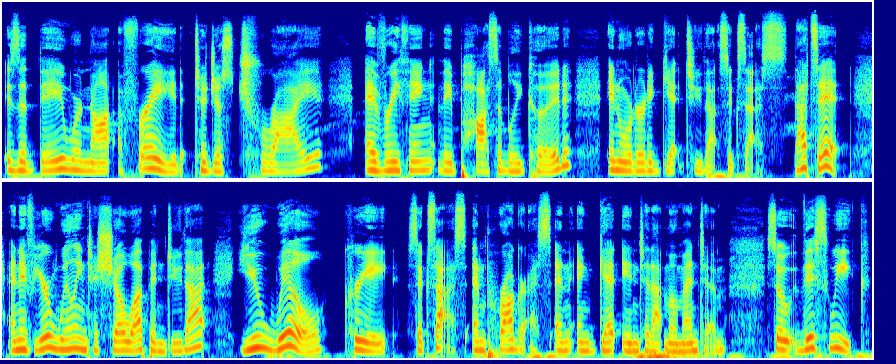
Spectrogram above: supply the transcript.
is that they were not afraid to just try everything they possibly could in order to get to that success. That's it. And if you're willing to show up and do that, you will create success and progress and, and get into that momentum. So this week,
